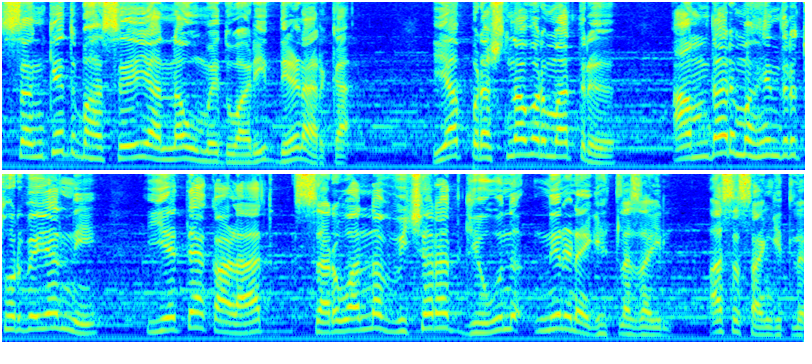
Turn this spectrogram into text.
संकेत भासे यांना उमेदवारी देणार का? या प्रश्नावर मात्र आमदार महेंद्र थोरवे यांनी येत्या काळात सर्वांना विचारात घेऊन निर्णय घेतला जाईल असं सांगितलं.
